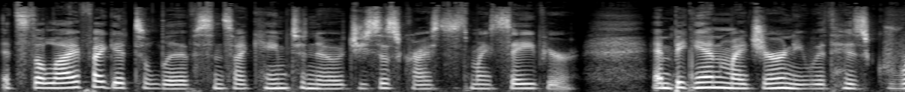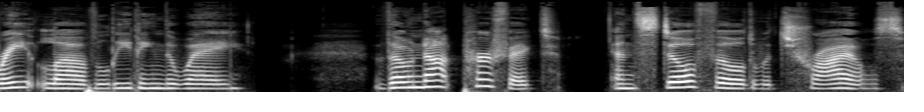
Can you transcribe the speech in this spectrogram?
It's the life I get to live since I came to know Jesus Christ as my Savior and began my journey with His great love leading the way. Though not perfect and still filled with trials,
